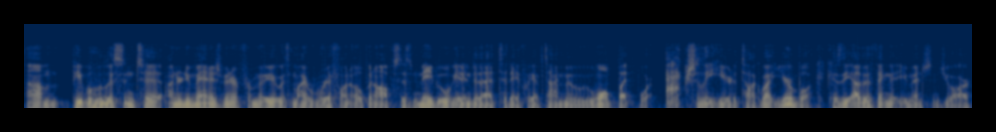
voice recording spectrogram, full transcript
um, people who listen to Under New Management are familiar with my riff on open offices. Maybe we'll get into that today if we have time. Maybe we won't. But we're actually here to talk about your book because the other thing that you mentioned you are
